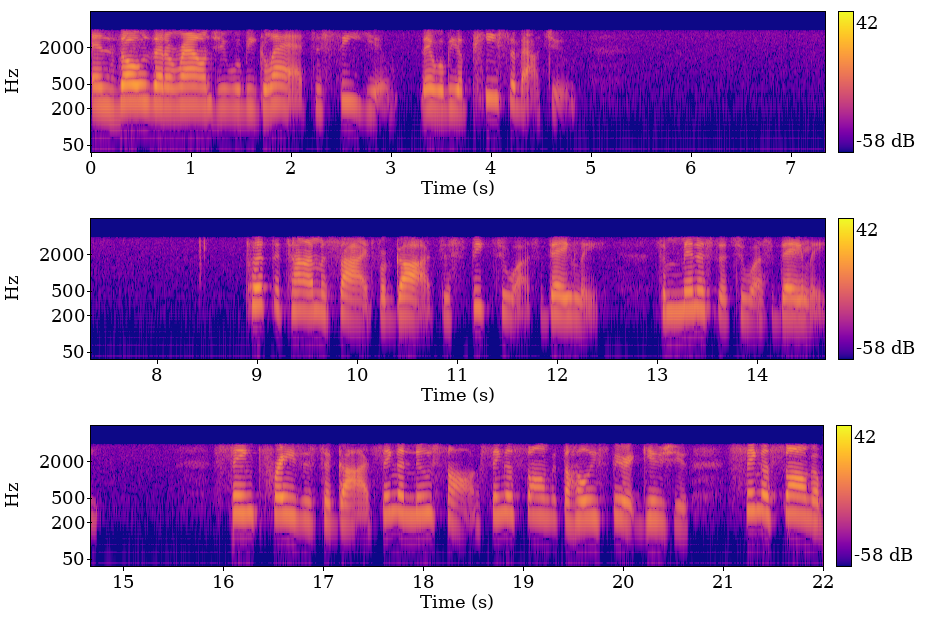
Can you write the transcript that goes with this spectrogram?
And those that are around you will be glad to see you. There will be a peace about you. Put the time aside for God to speak to us daily, to minister to us daily, Sing praises to God. Sing a new song. Sing a song that the Holy Spirit gives you. Sing a song of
